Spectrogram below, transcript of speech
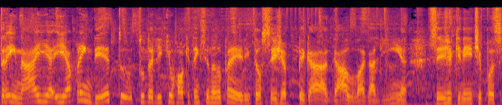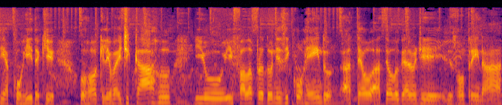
treinar e, e aprender tu- tudo ali que o Rock tá ensinando para ele. Então, seja pegar galo lá, galinha, seja que nem tipo assim a corrida que o Rock ele vai de carro e, o, e fala pro Adonis ir correndo até o, até o lugar onde eles vão treinar.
